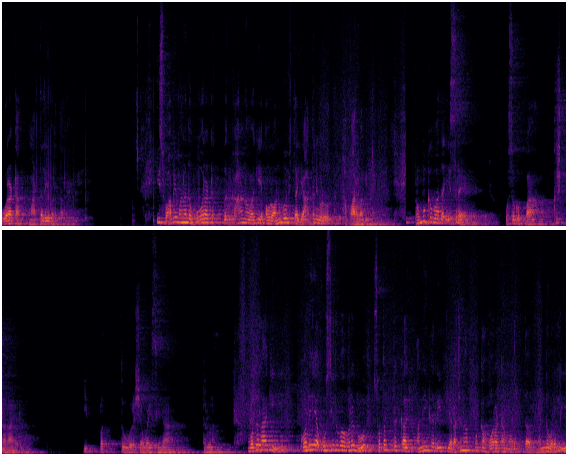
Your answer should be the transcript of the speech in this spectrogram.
ಹೋರಾಟ ಮಾಡ್ತಲೇ ಬರ್ತಾರೆ. ಈ ಸ್ವಾಭಿಮಾನದ ಹೋರಾಟದ ಕಾರಣವಾಗಿ ಅವರು ಅನುಭವಿಸಿದ ಯಾತನೆಗಳು ಅಪಾರವಾಗಿತ್ತು. ಪ್ರಮುಖವಾದ ಹೆಸರೇ ಹೊಸಗೊಪ್ಪ ಕೃಷ್ಣರಾಯರು. ಇಪ್ಪತ್ತು ವರ್ಷ ವಯಸ್ಸಿನ ತರುಣ. ಮೊದಲಾಗಿ ಕೊನೆಯ ಉಸಿರುವವರೆಗೂ ಸ್ವತಂತ್ರಕ್ಕಾಗಿ ಅನೇಕ ರೀತಿಯ ರಚನಾತ್ಮಕ ಹೋರಾಟ ಮಾಡುತ್ತಾ ಬಂದವರಲ್ಲಿ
